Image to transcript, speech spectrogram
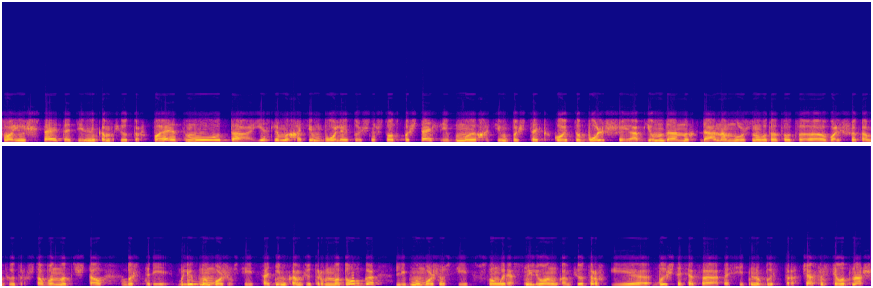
свою считает отдельный компьютер. Поэтому, да, если мы хотим более точно что-то посчитать, либо мы хотим посчитать какой-то больший объем данных, да, нам нужен вот этот вот большой компьютер, чтобы он это читал быстрее. Либо мы можем сидеть с одним компьютером, но долго, либо мы можем сидеть, условно говоря, с миллионом компьютеров и вычитать это относительно быстро. В частности, вот наши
